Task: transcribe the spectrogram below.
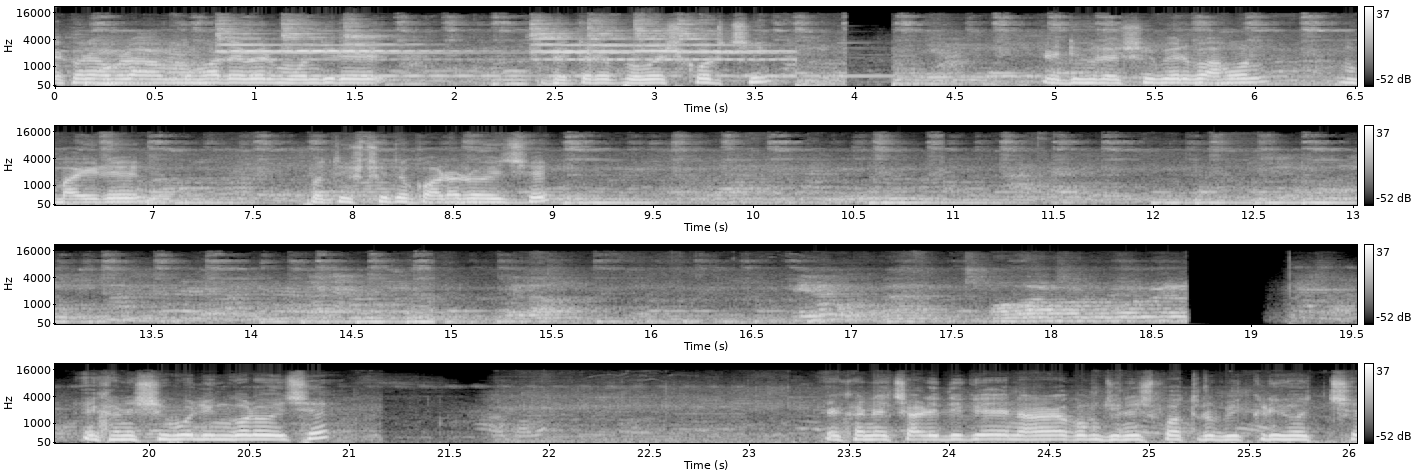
এখন আমরা মহাদেবের মন্দিরে ভেতরে প্রবেশ করছি। এটি হলো শিবের বাহন, বাইরে প্রতিষ্ঠিত করা রয়েছে। এখানে শিবলিঙ্গ রয়েছে। এখানে চারিদিকে নানা রকম জিনিসপত্র বিক্রি হচ্ছে।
